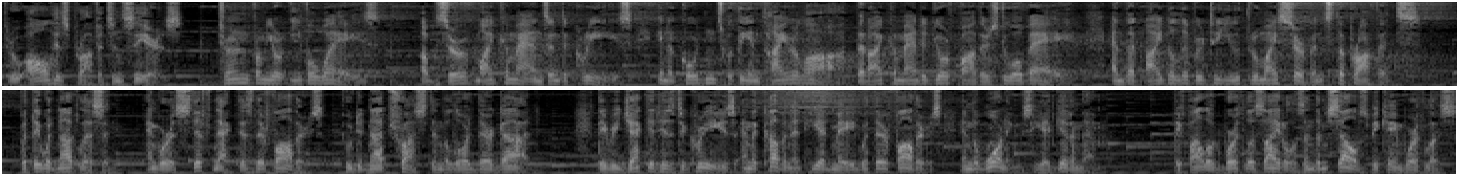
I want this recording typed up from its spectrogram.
through all his prophets and seers. Turn from your evil ways. Observe my commands and decrees in accordance with the entire law that I commanded your fathers to obey, and that I delivered to you through my servants the prophets. But they would not listen, and were as stiff-necked as their fathers, who did not trust in the Lord their God. They rejected his decrees and the covenant he had made with their fathers, and the warnings he had given them. They followed worthless idols and themselves became worthless.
